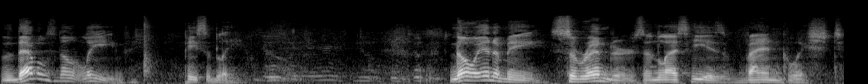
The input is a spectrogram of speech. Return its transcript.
The devils don't leave peaceably. No enemy surrenders unless he is vanquished.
